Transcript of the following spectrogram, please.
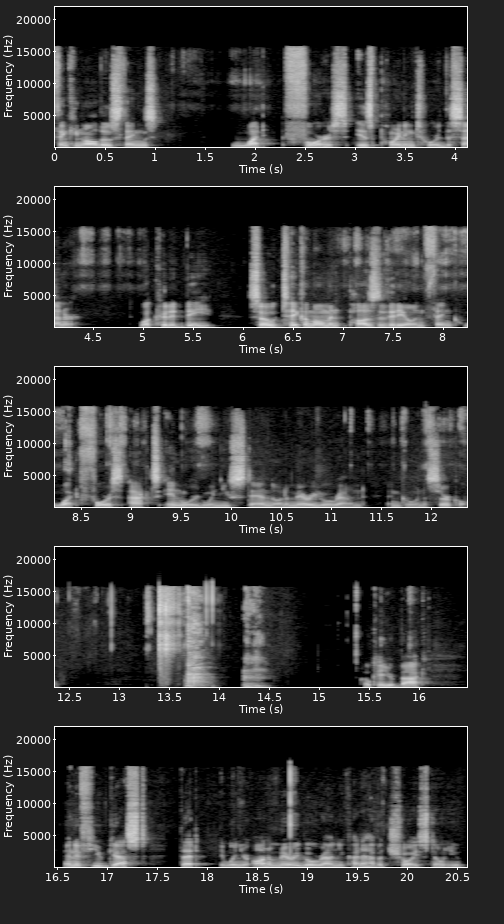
thinking all those things, what force is pointing toward the center? What could it be? So take a moment, pause the video, and think, what force acts inward when you stand on a merry-go-round and go in a circle? okay, you're back. And if you guessed that when you're on a merry-go-round, you kind of have a choice, don't you?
